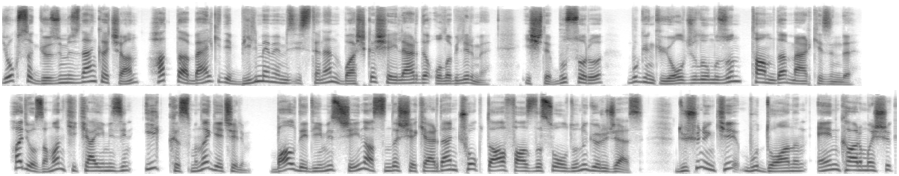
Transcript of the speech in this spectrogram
Yoksa gözümüzden kaçan, hatta belki de bilmememiz istenen başka şeyler de olabilir mi? İşte bu soru bugünkü yolculuğumuzun tam da merkezinde. Hadi o zaman hikayemizin ilk kısmına geçelim. Bal dediğimiz şeyin aslında şekerden çok daha fazlası olduğunu göreceğiz. Düşünün ki bu doğanın en karmaşık,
